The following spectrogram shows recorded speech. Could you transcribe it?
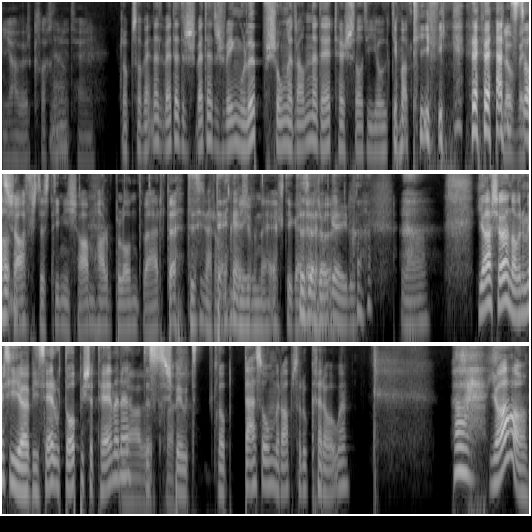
Ja, wirklich Ja. nicht. Hey. Ich glaube, so, wenn, wenn, der, wenn du Schwing lüpfst, unten dran, dort hast du so die ultimative Ich glaube, wenn du schaffst, dass deine Schamhaare blond werden, Das wäre auch dann bist du auf geil. einem heftigen Das wäre auch geil. ja. ja, schön, aber wir sind äh, bei sehr utopischen Themen. Ja, das wirklich. spielt, glaube ich, diesen Sommer absolut keine Rolle. Ah, ja.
